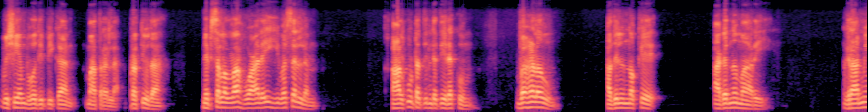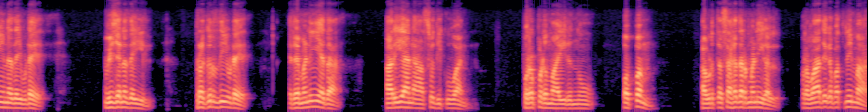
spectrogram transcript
വിഷയം ബോധിപ്പിക്കാൻ മാത്രമല്ല പ്രത്യുത നബ്സല്ലാഹു അലൈഹി വസല്ലം ആൾക്കൂട്ടത്തിന്റെ തിരക്കും ബഹളവും അതിൽ നിന്നൊക്കെ അകന്നു മാറി. ഗ്രാമീണതയുടെ വിജനതയിൽ പ്രകൃതിയുടെ രമണീയത അറിയാൻ ആസ്വദിക്കുവാൻ പുറപ്പെടുമായിരുന്നു. ഒപ്പം അവിടുത്തെ സഹധർമ്മിണികൾ പ്രവാചക പത്നിമാർ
